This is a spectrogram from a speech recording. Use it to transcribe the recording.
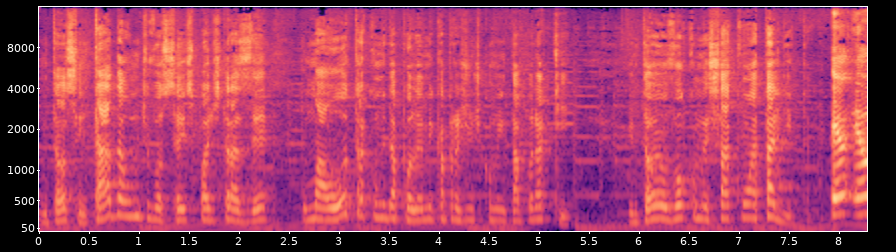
Então, assim, cada um de vocês pode trazer uma outra comida polêmica pra gente comentar por aqui. Então eu vou começar com a Thalita. Eu, eu,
